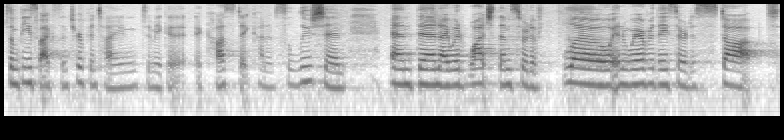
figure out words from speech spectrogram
some beeswax and turpentine to make a, a caustic kind of solution. And then I would watch them sort of flow, and wherever they sort of stopped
